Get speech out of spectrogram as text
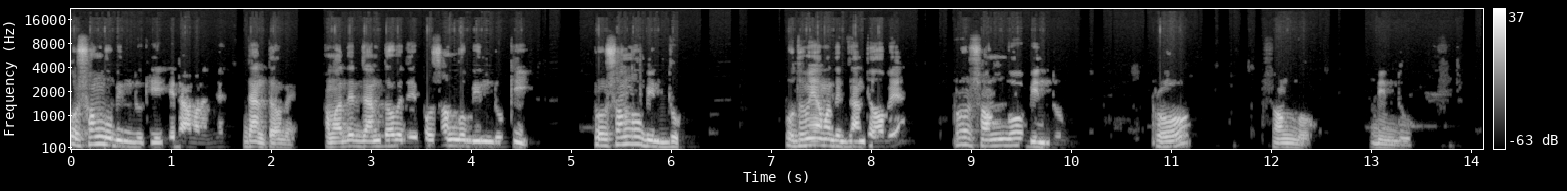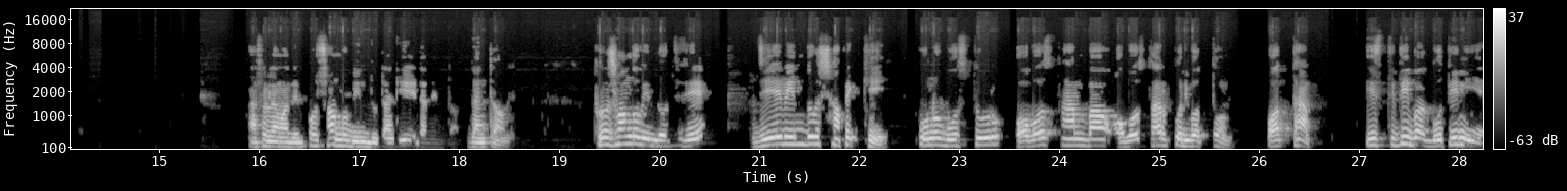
প্রসঙ্গ বিন্দু কি, এটা আমাদের জানতে হবে। আমাদের জানতে হবে যে প্রসঙ্গ বিন্দু কি? প্রসঙ্গ বিন্দু। প্রথমে আমাদের জানতে হবে প্রসঙ্গ বিন্দু। প্রসঙ্গ বিন্দু। আসলে আমাদের প্রসঙ্গ বিন্দুটা কি এটা জানতে- জানতে হবে। প্রসঙ্গ বিন্দু হচ্ছে যে যে বিন্দুর সাপেক্ষে কোনো বস্তুর অবস্থান বা অবস্থার পরিবর্তন, অর্থাৎ স্থিতি বা গতি নিয়ে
